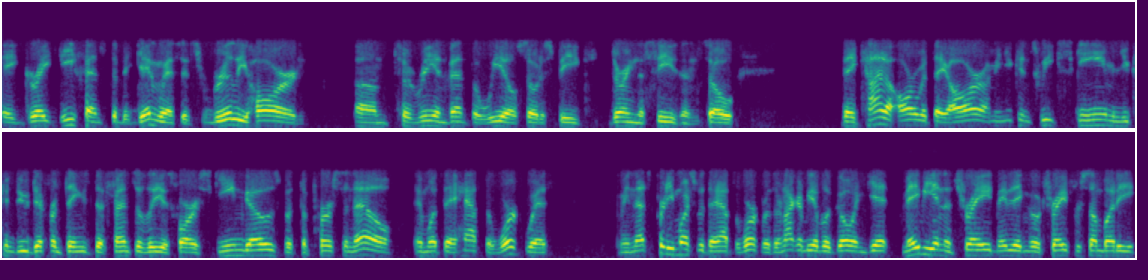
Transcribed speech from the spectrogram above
a great defense to begin with, it's really hard um, to reinvent the wheel, so to speak, during the season. So they kind of are what they are. I mean, you can tweak scheme and you can do different things defensively as far as scheme goes, but the personnel and what they have to work with, I mean, that's pretty much what they have to work with. They're not going to be able to go and get maybe in a trade, maybe they can go trade for somebody.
